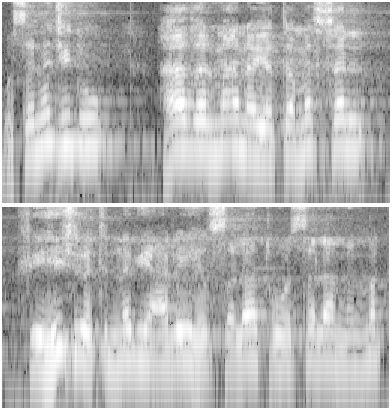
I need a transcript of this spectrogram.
وسنجد هذا المعنى يتمثل في هجرة النبي عليه الصلاة والسلام من مكة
